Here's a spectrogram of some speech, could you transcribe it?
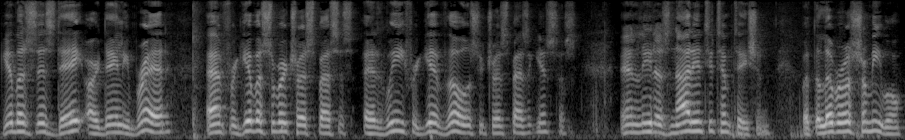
Give us this day our daily bread, and forgive us of our trespasses, as we forgive those who trespass against us. And lead us not into temptation, but deliver us from evil.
